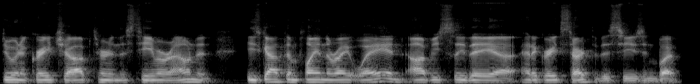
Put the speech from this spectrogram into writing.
doing a great job turning this team around. And he's got them playing the right way. And obviously they uh, had a great start to this season, but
